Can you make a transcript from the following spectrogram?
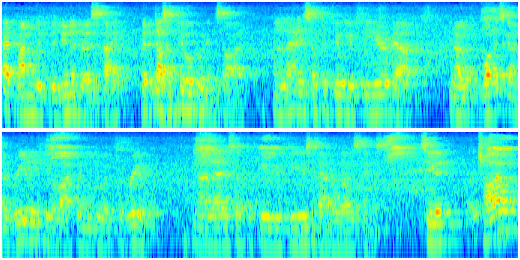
at one with the universe state, but it doesn't feel good inside. And allow yourself to feel your fear about, you know, what it's going to really feel like when you do it for real. You know, allow yourself to feel your fears about all those things. See, a child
